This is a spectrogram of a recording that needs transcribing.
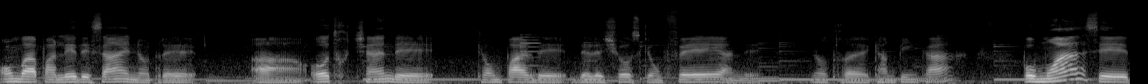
on va parler de ça dans notre autre chaîne qu'on parle de, de choses qu'on fait de notre camping-car. Pour moi, c'est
